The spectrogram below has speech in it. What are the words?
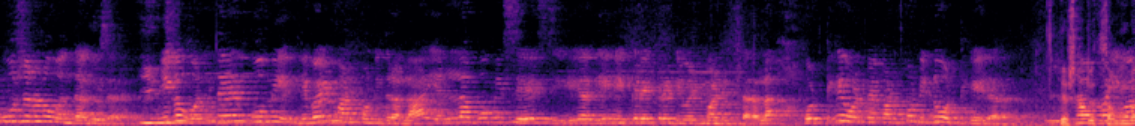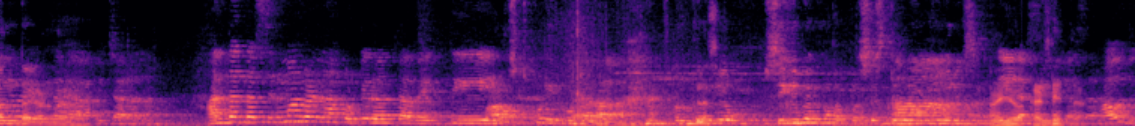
ಮೂರ್ ಜನನು ಒಂದಾಗಿದ್ದಾರೆ. ಈಗ ಒಂದೇ ಭೂಮಿ ಡಿವೈಡ್ ಮಾಡ್ಕೊಂಡಿದ್ರಲ್ಲ ಎಲ್ಲ ಭೂಮಿ ಸೇರಿಸಿ ಅದೇನ್ ಎಕರೆ ಎಕರೆ ಡಿವೈಡ್ ಮಾಡಿರ್ತಾರಲ್ಲ ಒಟ್ಟಿಗೆ ಉಳ್ಮೆ ಮಾಡ್ಕೊಂಡು ಇನ್ನೂ ಒಟ್ಟಿಗೆ ಇದಾರೆ. ಎಷ್ಟು ಸಂಬಂಧಗಳನ್ನ ವಿಚಾರನ. ಅಂತಂತ ಸಿನಿಮಾಗಳನ್ನ ಕೊಟ್ಟಿರೋಂತ ವ್ಯಕ್ತಿ ಸಿಗಬೇಕಾದ ಪ್ರಶಸ್ತಿ. ಹೌದು.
